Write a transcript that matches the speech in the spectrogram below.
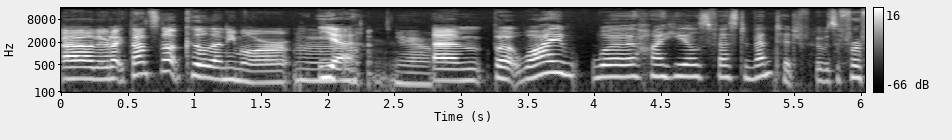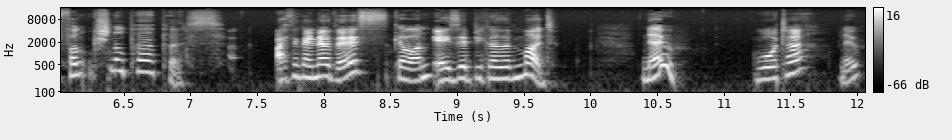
Uh, they were like, that's not cool anymore. Mm. Yeah. Yeah. Um, but why were high heels first invented? It was for a functional purpose. I think I know this. Go on. Is it because of mud? No, Water? nope.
